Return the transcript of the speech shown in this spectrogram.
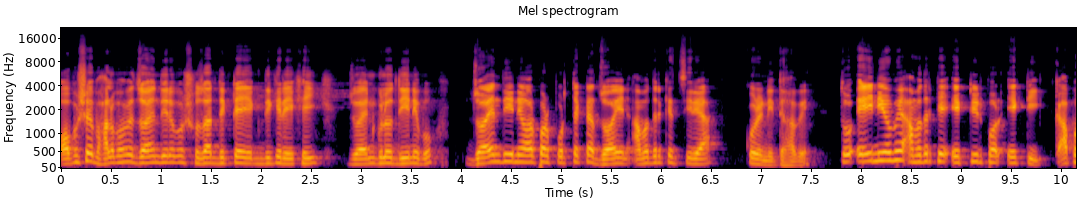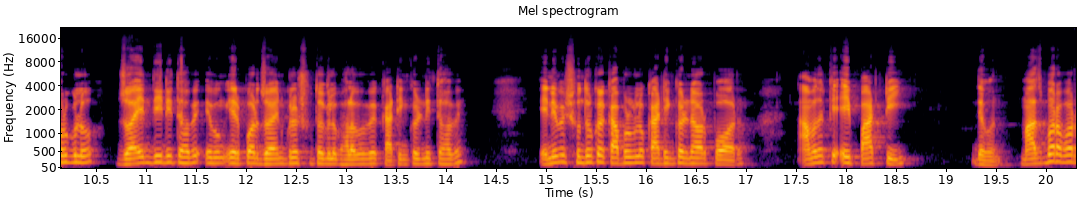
অবশ্যই ভালোভাবে জয়েন দিয়ে নেব, সোজার দিকটা একদিকে রেখেই জয়েনগুলো দিয়ে নেব। জয়েন দিয়ে নেওয়ার পর প্রত্যেকটা জয়েন আমাদেরকে চিরা করে নিতে হবে। তো এই নিয়মে আমাদেরকে একটির পর একটি কাপড়গুলো জয়েন দিয়ে নিতে হবে এবং এরপর জয়েনগুলো সুতোগুলো ভালোভাবে কাটিং করে নিতে হবে। এই নিয়মে সুন্দর করে কাপড়গুলো কাটিং করে নেওয়ার পর আমাদেরকে এই পার্টটি দেখুন, মাছ বরাবর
